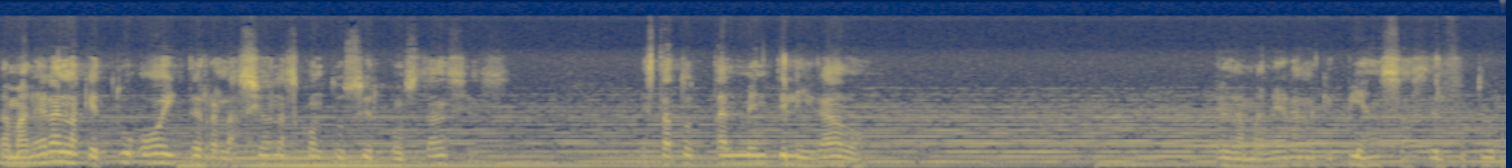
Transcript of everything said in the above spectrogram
La manera en la que tú hoy te relacionas con tus circunstancias está totalmente ligado en la manera en la que piensas del futuro.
